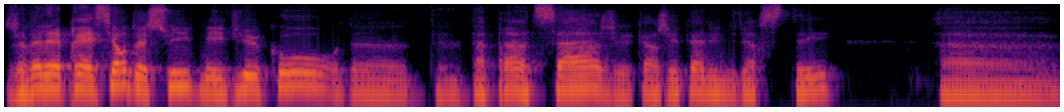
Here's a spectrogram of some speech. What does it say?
j'avais l'impression de suivre mes vieux cours d'apprentissage quand j'étais à l'université. Euh,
